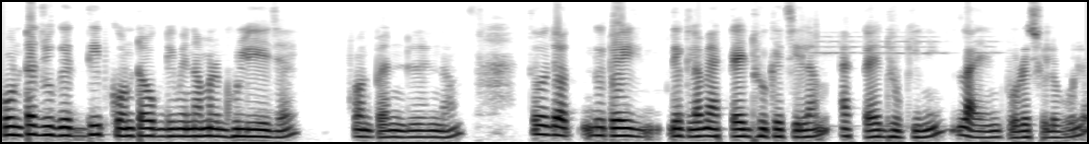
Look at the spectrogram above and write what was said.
কোনটা যুগের দ্বীপ, কোনটা অগ্নিমীন আমার ঘুলিয়ে যায়, কোন প্যান্ডেলের নাম। তো যত দুটোই দেখলাম, একটাই ঢুকেছিলাম, একটাই ঢুকিনি, লাইন পড়েছিল বলে।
